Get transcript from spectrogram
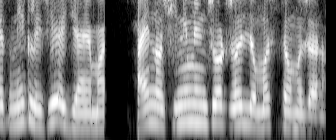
એક નીકળી છે જ્યાં એમાં. આઈનો સિનેમિંગ શોટ જોઈ લો મસ્ત મજાનો.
